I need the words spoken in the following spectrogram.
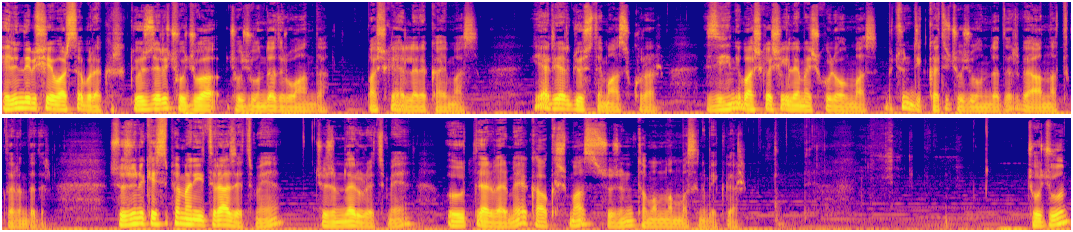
Elinde bir şey varsa bırakır. Gözleri çocuğa çocuğundadır o anda. Başka yerlere kaymaz. Yer yer göz teması kurar. Zihni başka şeyle meşgul olmaz. Bütün dikkati çocuğundadır ve anlattıklarındadır. Sözünü kesip hemen itiraz etmeye, çözümler üretmeye, öğütler vermeye kalkışmaz, sözünün tamamlanmasını bekler. Çocuğun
